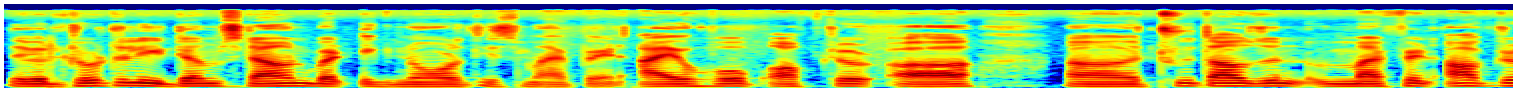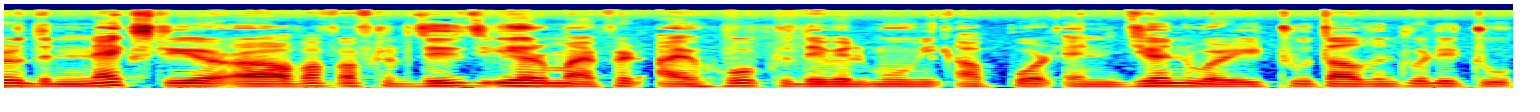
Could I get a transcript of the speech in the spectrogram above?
they will totally dumps down but ignore this my friend. I hope after uh uh, 2000 my friend after the next year uh, after this year my friend i hope they will moving upward in january 2022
